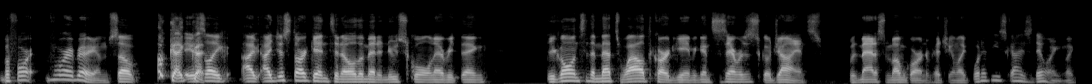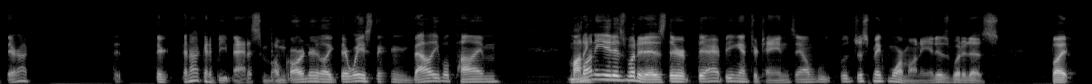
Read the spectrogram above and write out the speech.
before before I bury them. So Okay, it's good. like I, I just start getting to know them at a new school and everything. They're going to the Mets wild card game against the San Francisco Giants with Madison Bumgarner pitching. I'm like, what are these guys doing? Like, they're not they're they're not going to beat Madison Bumgarner. Like, they're wasting valuable time. Money. Money. it is what it is. They're they're being entertained. You know, we, we'll just make more money. It is what it is. But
